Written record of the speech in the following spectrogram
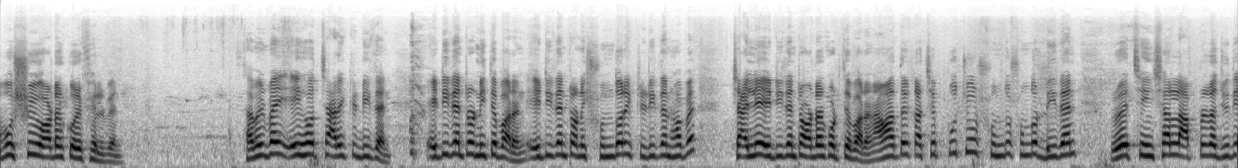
অবশ্যই অর্ডার করে ফেলবেন। সামির ভাই, এই হচ্ছে আরেকটি ডিজাইন এই ডিজাইনটা নিতে পারেন। এই ডিজাইনটা অনেক সুন্দর একটি ডিজাইন হবে। চাইলে এই ডিজাইনটা অর্ডার করতে পারেন। আমাদের কাছে প্রচুর সুন্দর সুন্দর ডিজাইন রয়েছে ইনশাল্লাহ আপনারা যদি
